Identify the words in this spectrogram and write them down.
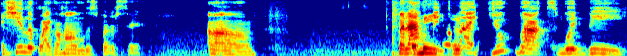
And she looked like a homeless person. Um, but I, I mean, feel like jukebox would be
